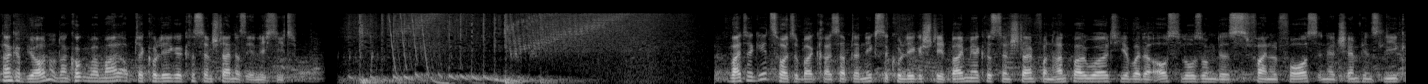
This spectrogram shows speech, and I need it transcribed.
Danke, Björn. Und dann gucken wir mal, ob der Kollege Christian Stein das ähnlich sieht. Weiter geht's heute bei Kreisab. Der nächste Kollege steht bei mir, Christian Stein von Handball World, hier bei der Auslosung des Final Fours in der Champions League.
